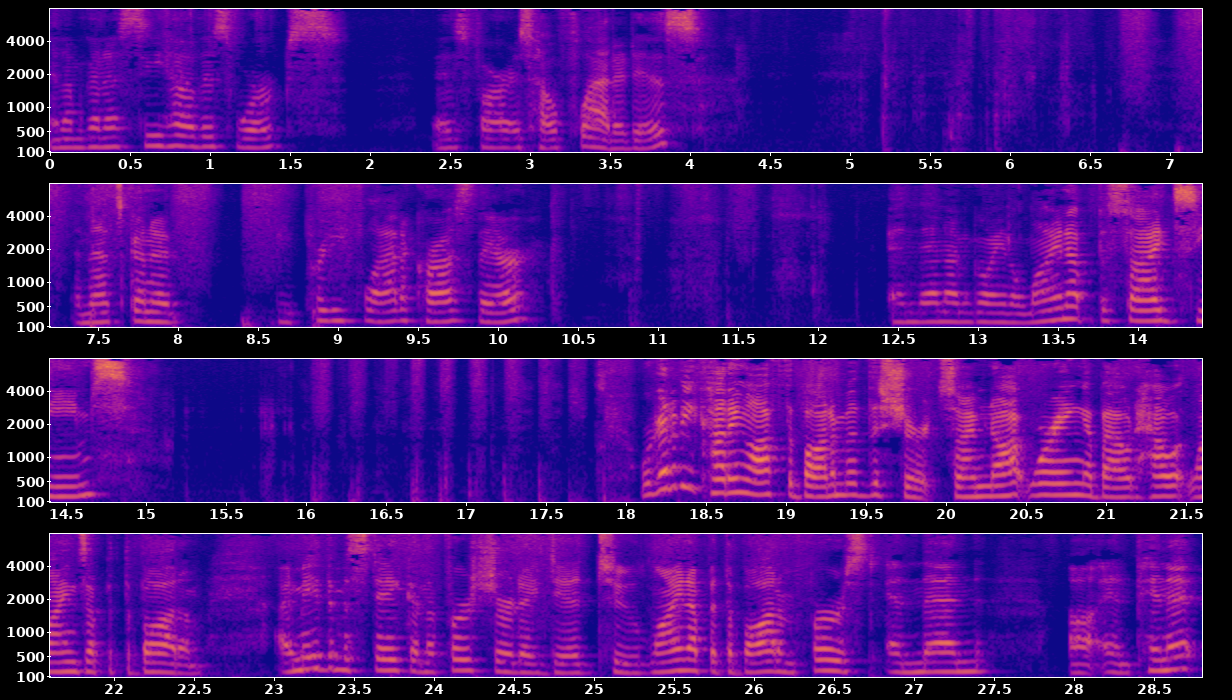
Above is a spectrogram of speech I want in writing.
And I'm going to see how this works as far as how flat it is. And that's going to be pretty flat across there. And then I'm going to line up the side seams. We're going to be cutting off the bottom of the shirt, so I'm not worrying about how it lines up at the bottom. I made the mistake on the first shirt I did to line up at the bottom first and then uh, and pin it,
